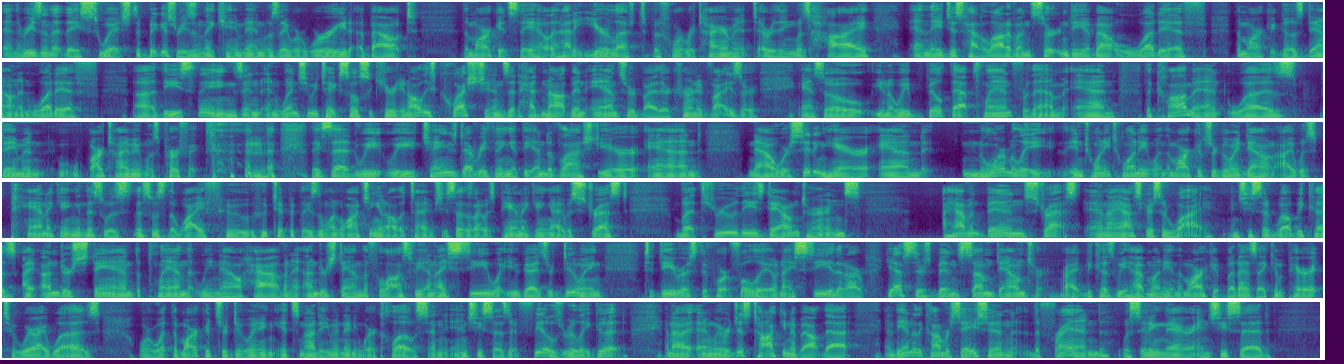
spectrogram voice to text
and the reason that they switched, the biggest reason they came in was they were worried about the markets. They had a year left before retirement. Everything was high and they just had a lot of uncertainty about what if the market goes down and what if uh, these things and, and when should we take social security and all these questions that had not been answered by their current advisor and so you know we built that plan for them and the comment was Damon, our timing was perfect. Mm. they said we we changed everything at the end of last year, and now we're sitting here. And normally in 2020, when the markets are going down, I was panicking, and this was this was the wife who who typically is the one watching it all the time. She says I was panicking, I was stressed, but through these downturns. I haven't been stressed. And I asked her, I said, why? And she said, well, because I understand the plan that we now have and I understand the philosophy and I see what you guys are doing to de-risk the portfolio. And I see that our, yes, there's been some downturn, right? Because we have money in the market. But as I compare it to where I was or what the markets are doing, it's not even anywhere close. And, and she says it feels really good. And I, and we were just talking about that. And at the end of the conversation, the friend was sitting there and she said,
